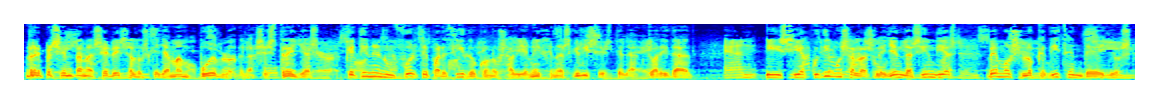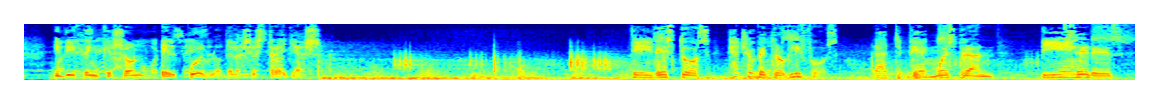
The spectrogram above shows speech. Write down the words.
Representan a seres a los que llaman pueblo de las estrellas, que tienen un fuerte parecido con los alienígenas grises de la actualidad. Y si acudimos a las leyendas indias, vemos lo que dicen de ellos, y dicen que son el pueblo de las estrellas. Estos petroglifos que muestran seres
